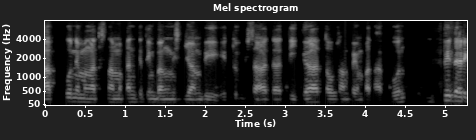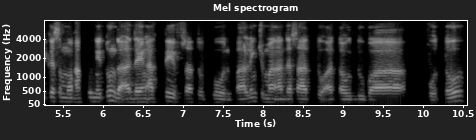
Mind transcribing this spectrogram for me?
akun yang mengatasnamakan ketimbang Miss Jambi. Itu bisa ada tiga atau sampai empat akun. Tapi dari kesemua akun itu nggak ada yang aktif satupun. Paling cuma ada satu atau dua foto.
